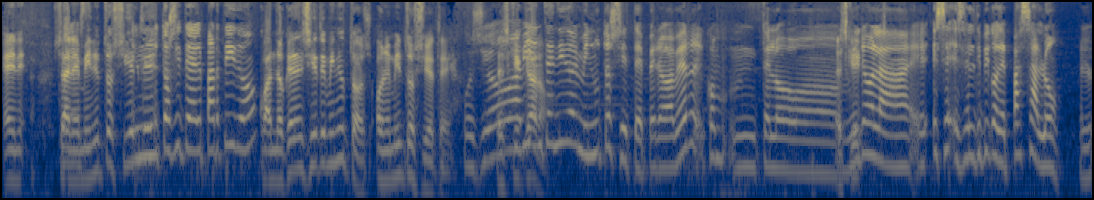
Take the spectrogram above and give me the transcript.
En- o sea en el Pues, minuto El 7 minuto 7 del partido... cuando queden 7 minutos o en el minuto 7 Pues yo es que, había claro, entendido el minuto 7, pero a ver, mm, te lo Es que- la... Ese es el típico de pásalo. Yo,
